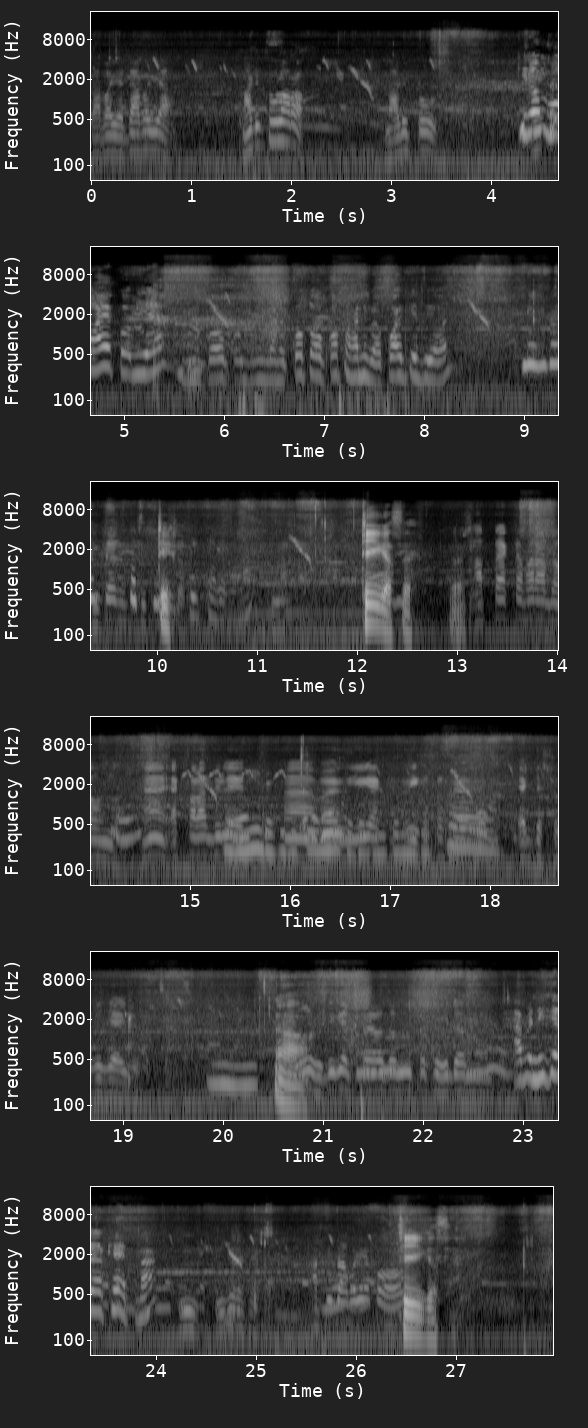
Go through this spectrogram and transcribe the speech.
দাবাইয়া দাবাইয়া। মাটি তোল আরও। মাটি তোল। কিরম হয় কবি মানে কত কত হানি হয়? কয় কেজি হয়? ঠিক। আছে। সাতটা একটা দাও হ্যাঁ এক ফাড়া দিলে হ্যাঁ, এক ক্ষেত্রে এক দেড়শো কেজি হ্যাঁ আপনি নিজেরা খেত না? ঠিক আছে।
